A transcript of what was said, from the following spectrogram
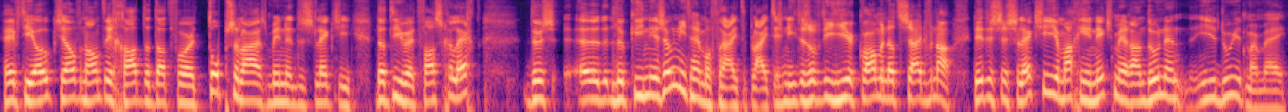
heeft hij ook zelf een hand in gehad dat dat voor topsalaris binnen de selectie dat die werd vastgelegd. Dus eh Lukien is ook niet helemaal vrij te pleiten. Het is niet alsof hij hier kwam en dat ze zeiden van nou, dit is de selectie, je mag hier niks meer aan doen en hier doe je het maar mee.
